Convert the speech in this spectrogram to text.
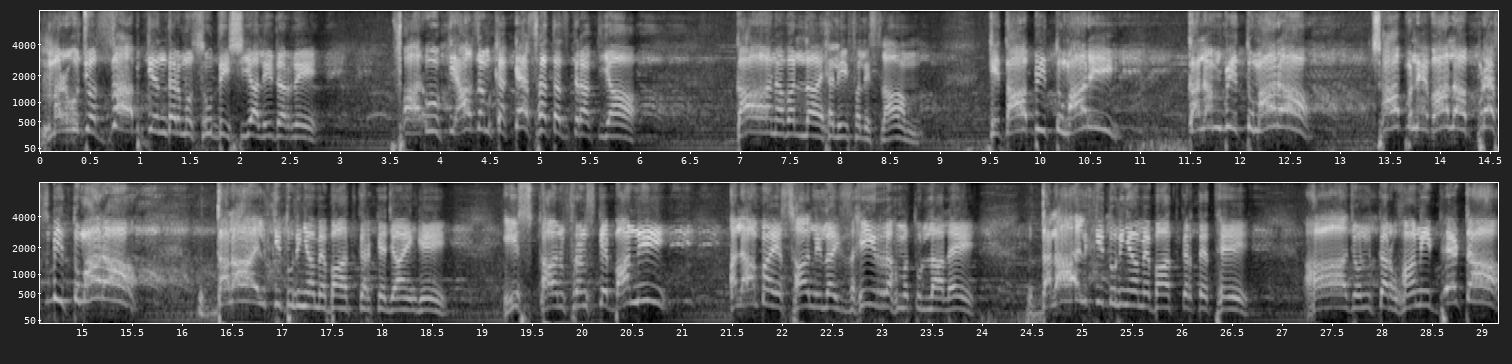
مروج و زاب کے اندر مسودی شیعہ لیڈر نے فاروق اعظم کا کیسا تذکرہ کیا؟ کان واللہ حلیف الاسلام، کتاب بھی تمہاری، قلم بھی تمہارا، چھاپنے والا پریس بھی تمہارا، دلائل کی دنیا میں بات کر کے جائیں گے۔ اس کانفرنس کے بانی علامہ احسان اللہ ظہیر رحمت اللہ علیہ دلائل کی دنیا میں بات کرتے تھے۔ آج ان کا روحانی بیٹا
